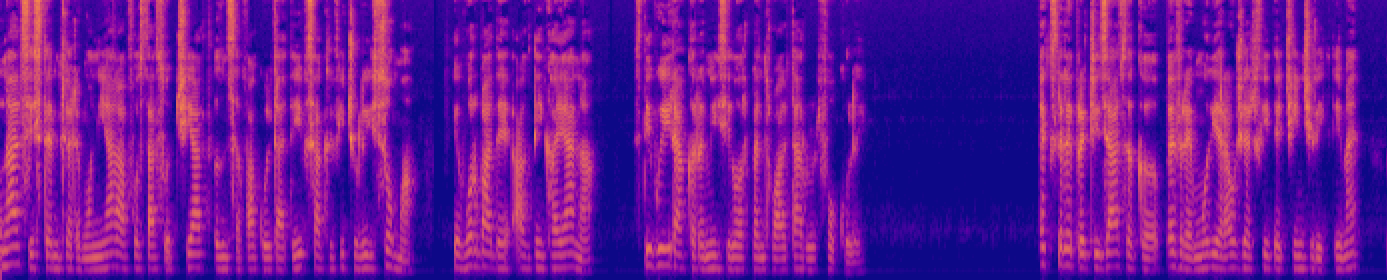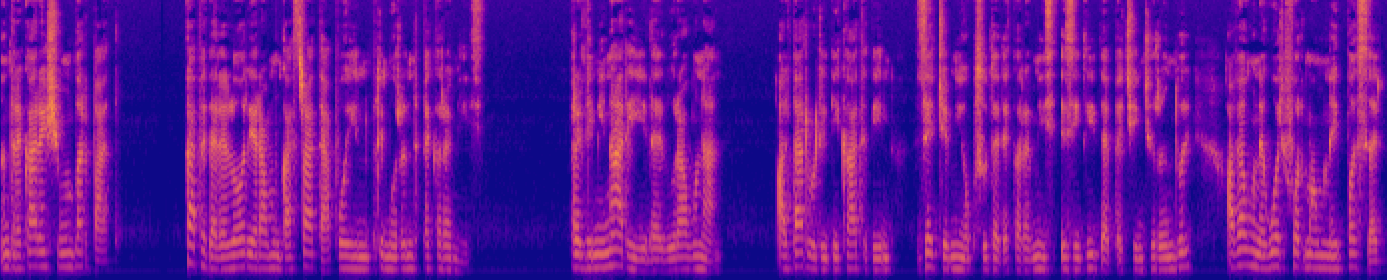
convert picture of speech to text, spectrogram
Un alt sistem ceremonial a fost asociat însă facultativ sacrificiului Soma. E vorba de Agnicayana, stivuirea cărămisilor pentru altarul focului. Textele precizează că, pe vremuri, erau jertfite cinci victime, între care și un bărbat. Capetele lor erau încastrate apoi, în primul rând, pe cărămizi. Preliminariile durau un an. Altarul ridicat din 10.800 de cărămizi zidite pe cinci rânduri avea uneori forma unei păsări,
